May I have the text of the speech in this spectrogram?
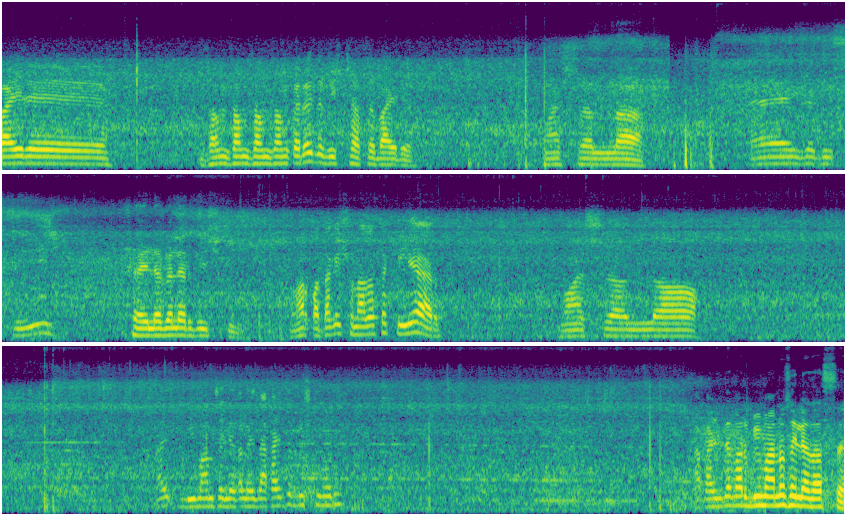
বাইরে ঝমঝম ঝমঝম করে যে বৃষ্টি হচ্ছে বাইরে। মার্শাল্লাহ এই যে বৃষ্টি, সেই লেভেলের বৃষ্টি। আমার কথা কি শোনা যাচ্ছে ক্লিয়ার মার্শাল্লাহ এই বিমান চলে গেলে দেখাই তো বৃষ্টি মরি আকাশ দিয়ে আবার বিমানও চলে যাচ্ছে।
